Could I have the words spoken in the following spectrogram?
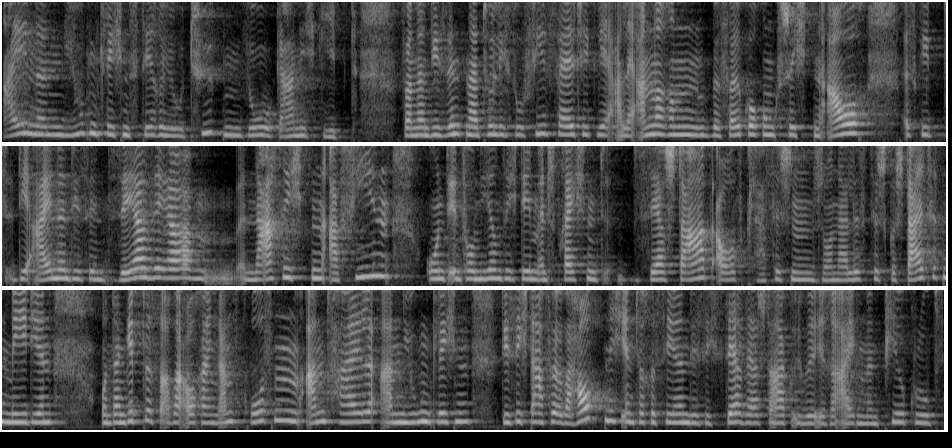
einen jugendlichen Stereotypen so gar nicht gibt, sondern die sind natürlich so vielfältig wie alle anderen Bevölkerungsschichten auch. Es gibt die einen, die sind sehr, sehr ähm, nachrichtenaffin und informieren sich dementsprechend sehr stark aus klassischen journalistisch gestalteten Medien. Und dann gibt es aber auch einen ganz großen Anteil an Jugendlichen, die sich dafür überhaupt nicht interessieren, die sich sehr, sehr stark über ihre eigenen Peer Groups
